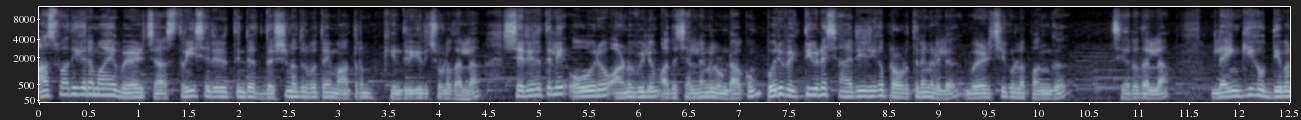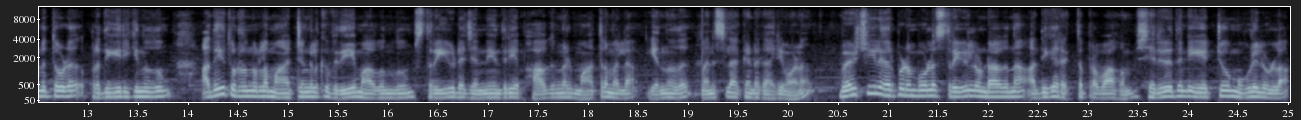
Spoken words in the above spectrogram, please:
ആസ്വാദികരമായ വേഴ്ച സ്ത്രീ ശരീരത്തിന്റെ ദക്ഷിണധ്രുവത്തെ മാത്രം കേന്ദ്രീകരിച്ചുള്ളതല്ല ശരീരത്തിലെ ഓരോ അണുവിലും അത് ചലനങ്ങൾ ഉണ്ടാക്കും. ഒരു വ്യക്തിയുടെ ശാരീരിക പ്രവർത്തനങ്ങളിൽ വേഴ്ചയ്ക്കുള്ള പങ്ക് ചെറുതല്ല. ലൈംഗിക ഉദ്യമനത്തോട് പ്രതികരിക്കുന്നതും അതേ തുടർന്നുള്ള മാറ്റങ്ങൾക്ക് വിധേയമാകുന്നതും സ്ത്രീയുടെ ജനനേന്ദ്രിയ ഭാഗങ്ങൾ മാത്രമല്ല എന്നത് മനസ്സിലാക്കേണ്ട കാര്യമാണ്. വീഴ്ചയിൽ ഏർപ്പെടുമ്പോൾ സ്ത്രീകളിൽ ഉണ്ടാകുന്ന അധിക രക്തപ്രവാഹം ശരീരത്തിന്റെ ഏറ്റവും മുകളിലുള്ള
